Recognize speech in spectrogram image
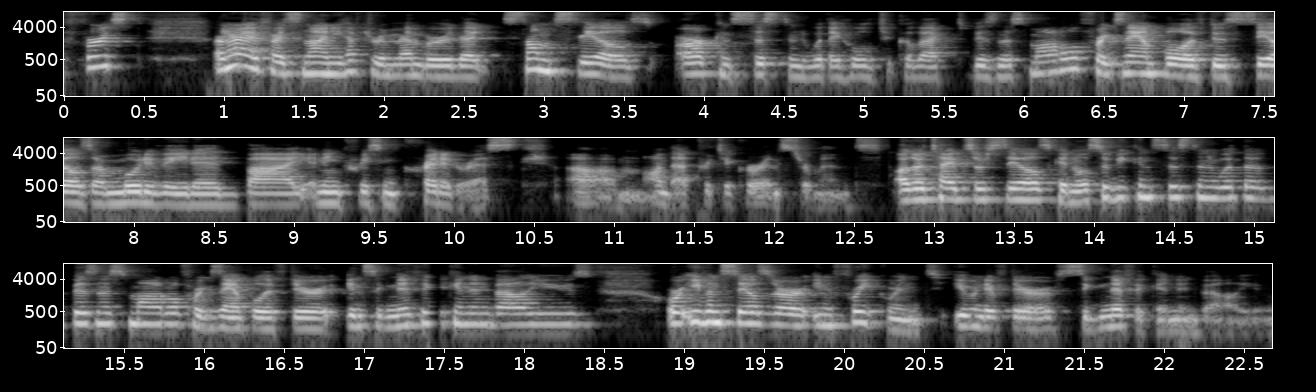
First, under IFRS 9, you have to remember that some sales are consistent with a hold to collect business model. For example, if those sales are motivated by an increase in credit risk um, on that particular instrument. Other types of sales can also be consistent with a business model. For example, if they're insignificant in values or even sales that are infrequent, even if they're significant in value.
